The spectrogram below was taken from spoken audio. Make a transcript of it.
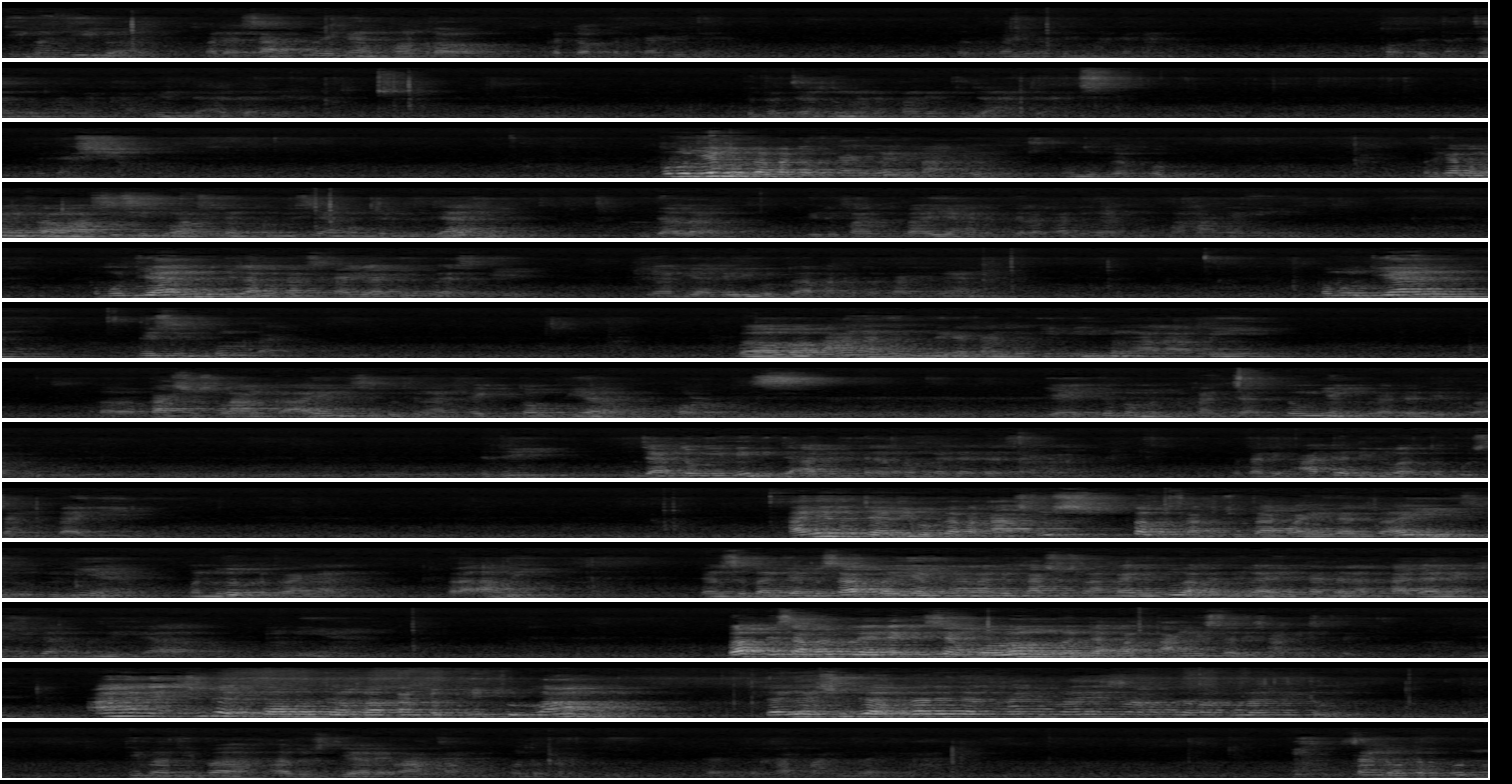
Tiba-tiba, pada saat mereka kontrol ke dokter kandungan, dokter kandungan mengatakan, kok detak jantung anak kalian tidak ada ya? Detak jantung anak kalian tidak ada. Mereka syok. Kemudian beberapa dokter kandungan dipanggil untuk gabung. Mereka mengevaluasi situasi dan kondisi yang mungkin terjadi di dalam kehidupan bayi yang ada di dalam kandungan mamanya ini. Kemudian dilakukan sekali lagi USG dengan dihadiri beberapa dokter kandungan Kemudian disimpulkan bahwa anak yang mereka kandung ini mengalami uh, kasus langka yang disebut dengan ectopia cordis, yaitu pembentukan jantung yang berada di luar. Jadi jantung ini tidak ada di dalam sang anak, tetapi ada di luar tubuh sang bayi ini. Hanya terjadi beberapa kasus per satu juta kelahiran bayi di seluruh dunia menurut keterangan para ahli. Dan sebagian besar bayi yang mengalami kasus langka itu akan dilahirkan dalam keadaan yang sudah meninggal dunia. Bab di samping geledek yang bolong meledaklah tangis dari sang istri. Anak yang sudah digambar-gambarkan begitu lama dan yang sudah berada dalam kandungannya selama 8 bulan itu tiba-tiba harus dia relakan untuk pergi harapan mereka. Sang dokter pun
